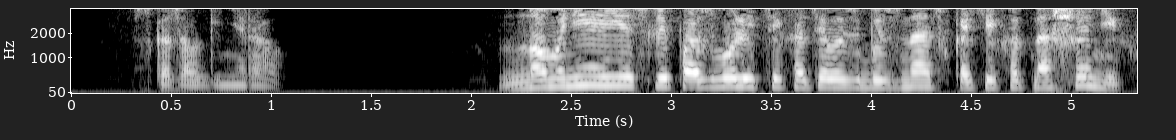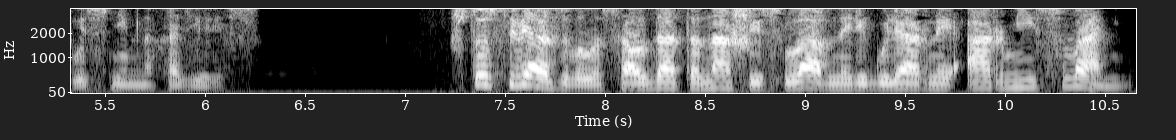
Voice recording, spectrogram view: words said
— сказал генерал. Но мне, если позволите, хотелось бы знать, в каких отношениях вы с ним находились. Что связывало солдата нашей славной регулярной армии с вами?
